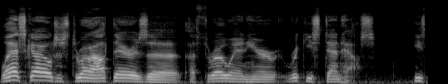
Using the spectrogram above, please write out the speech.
Last guy I'll just throw out there is a, a throw in here Ricky Stenhouse. He's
